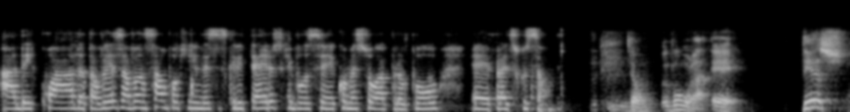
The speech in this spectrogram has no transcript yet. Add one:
adequada, talvez avançar um pouquinho desses critérios que você começou a propor é, para discussão. Então, vamos lá. É, desde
